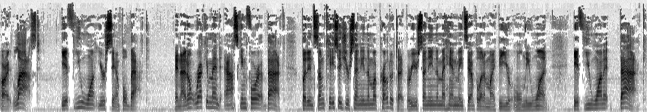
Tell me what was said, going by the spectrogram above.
All right, last, if you want your sample back, and I don't recommend asking for it back, but in some cases you're sending them a prototype or you're sending them a handmade sample and it might be your only one. If you want it back,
